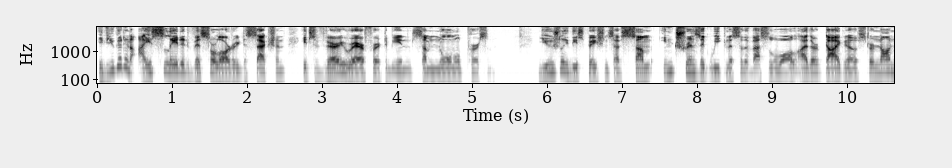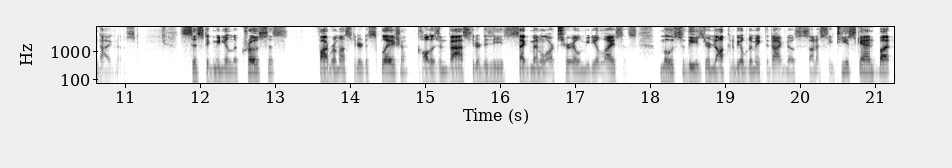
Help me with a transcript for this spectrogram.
If you get an isolated visceral artery dissection, it's very rare for it to be in some normal person. Usually, these patients have some intrinsic weakness of the vessel wall, either diagnosed or non diagnosed. Cystic medial necrosis, fibromuscular dysplasia, collagen vascular disease, segmental arterial medial lysis. Most of these you're not going to be able to make the diagnosis on a CT scan, but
